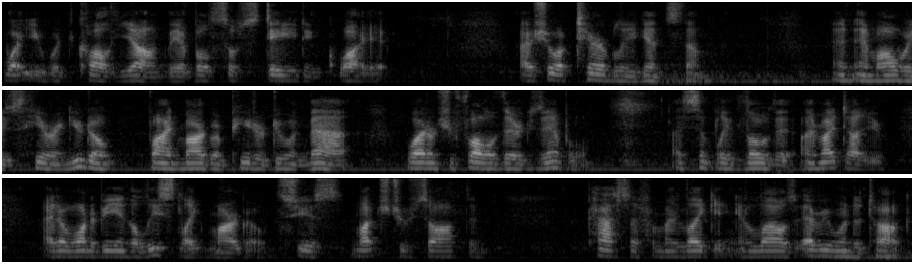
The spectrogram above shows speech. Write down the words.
what you would call young. They are both so staid and quiet. I show up terribly against them, and am always hearing, You don't find Margot and Peter doing that. Why don't you follow their example? I simply loathe it. I might tell you, I don't want to be in the least like Margot. She is much too soft and passive for my liking, and allows everyone to talk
